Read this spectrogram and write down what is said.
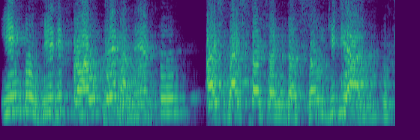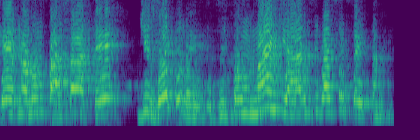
e inclusive para o treinamento da especialização de diálise, porque nós vamos passar a ter 18 leitos, então mais diálise vai ser feita,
